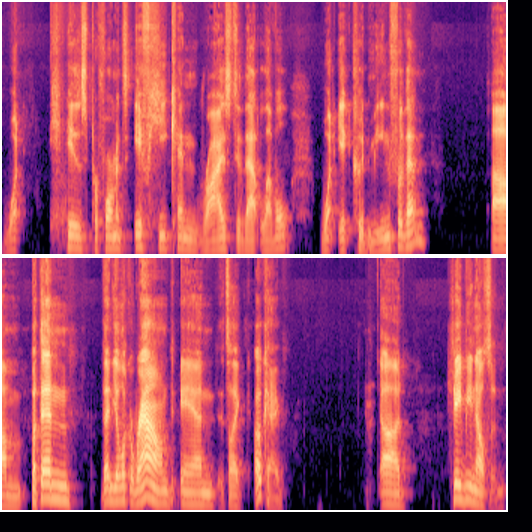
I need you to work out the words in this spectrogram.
what his performance, if he can rise to that level, what it could mean for them. Um, but then then you look around and it's like, okay, uh, JB Nelson,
